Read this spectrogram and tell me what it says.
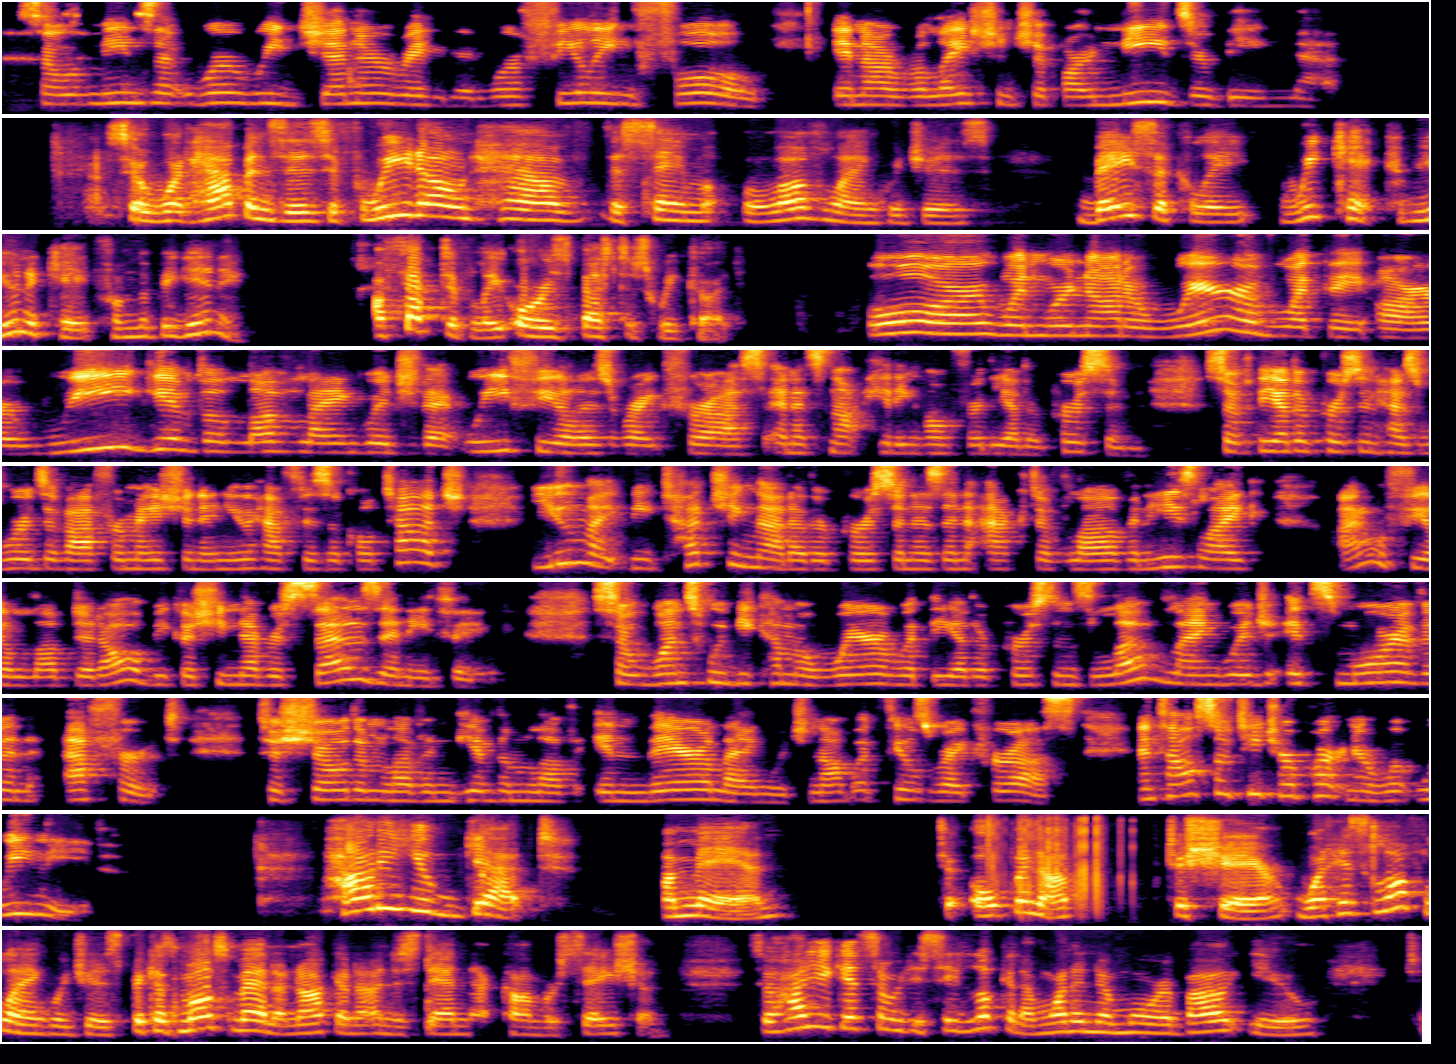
So it means that we're regenerated we're feeling full in our relationship our needs are being met. So what happens is if we don't have the same love languages basically we can't communicate from the beginning effectively or as best as we could. Or when we're not aware of what they are, we give the love language that we feel is right for us, and it's not hitting home for the other person. So, if the other person has words of affirmation and you have physical touch, you might be touching that other person as an act of love, and he's like, I don't feel loved at all because she never says anything. So once we become aware of what the other person's love language, it's more of an effort to show them love and give them love in their language, not what feels right for us. And to also teach our partner what we need. How do you get a man to open up to share what his love language is because most men are not going to understand that conversation. So how do you get somebody to say, "Look, I want to know more about you."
